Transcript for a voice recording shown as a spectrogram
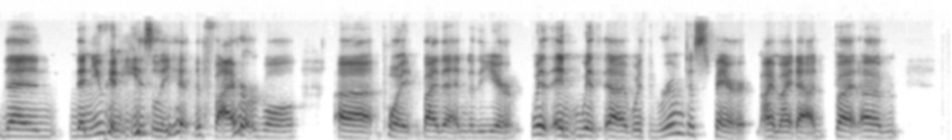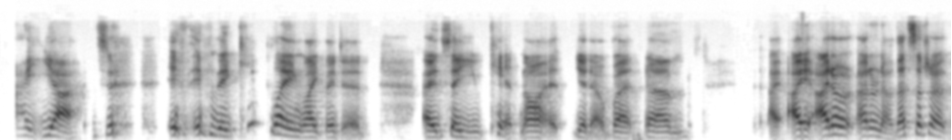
then then you can easily hit the fireable uh, point by the end of the year with and with uh, with room to spare, I might add. But um, I yeah, if if they keep playing like they did, I'd say you can't not, you know. But um, I, I I don't I don't know. That's such a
